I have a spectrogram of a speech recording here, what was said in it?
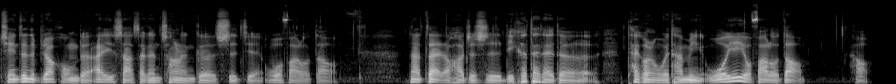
前一阵子比较红的艾丽莎莎跟苍兰哥事件，我发了到。那再的话就是李克太太的太空人维他命，我也有发了到。好，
